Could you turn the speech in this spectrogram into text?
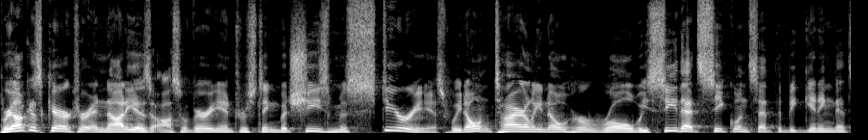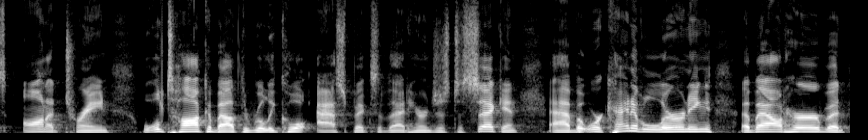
Priyanka's character in Nadia is also very interesting, but she's mysterious. We don't entirely know her role. We see that sequence at the beginning that's on a train. We'll talk about the really cool aspects of that here in just a second, uh, but we're kind of learning about her. But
